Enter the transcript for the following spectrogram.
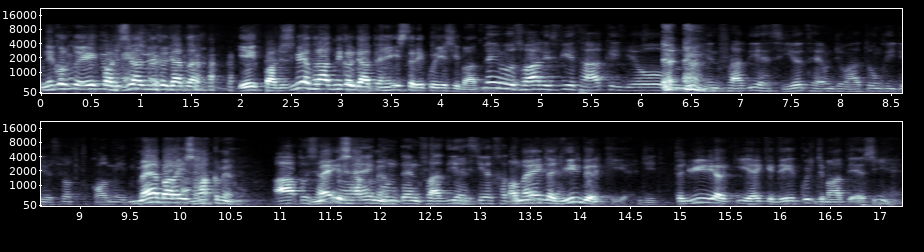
نکل تو ایک پارٹی نکل جاتا ہے۔ ایک پارٹی سے بھی افراد نکل جاتے ہیں اس طرح کوئی ایسی بات نہیں۔ وہ سوال اس لیے تھا کہ جو انفرادی حیثیت ہے ان جماعتوں کی جو اس وقت قومی میں بارہ اس حق میں ہوں۔ آپ اس میں حق اس میں حق میں ان کا انفرادی حیثیت ختم اور میں؟ تجویز بھی رکھی ہے۔ جی۔ جی تجویز یہ رکھی ہے کہ دیکھیں کچھ جماعتیں ایسی ہیں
